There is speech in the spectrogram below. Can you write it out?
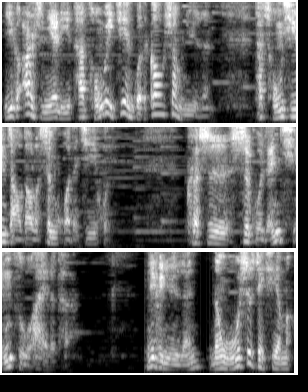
一个二十年里他从未见过的高尚女人，他重新找到了生活的机会。可是世故人情阻碍了他。那个女人能无视这些吗？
